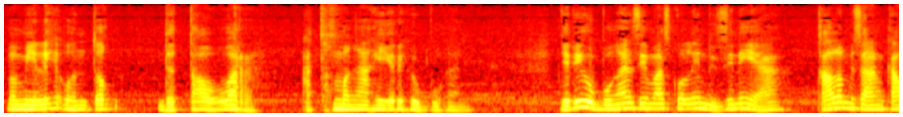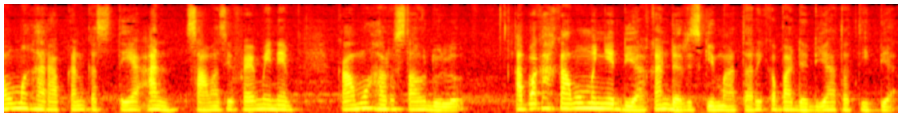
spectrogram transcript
memilih untuk the tower atau mengakhiri hubungan. Jadi hubungan si maskulin di sini ya, kalau misalnya kamu mengharapkan kesetiaan sama si feminim, kamu harus tahu dulu apakah kamu menyediakan dari segi materi kepada dia atau tidak.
